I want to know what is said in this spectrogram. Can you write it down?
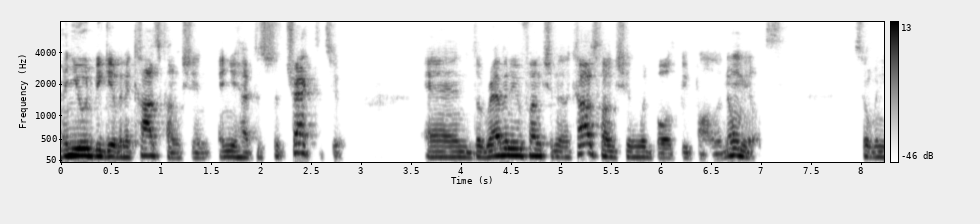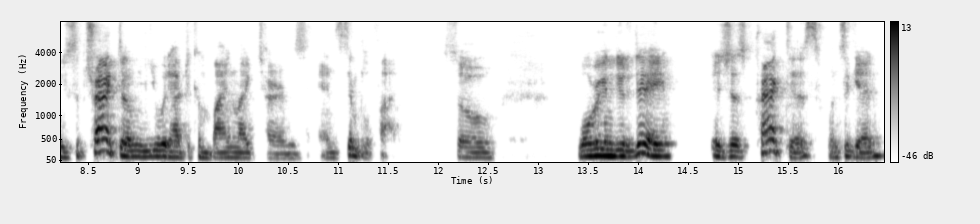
and you would be given a cost function and you have to subtract the two. And the revenue function and the cost function would both be polynomials. So when you subtract them, you would have to combine like terms and simplify. So what we're gonna do today is just practice, once again,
